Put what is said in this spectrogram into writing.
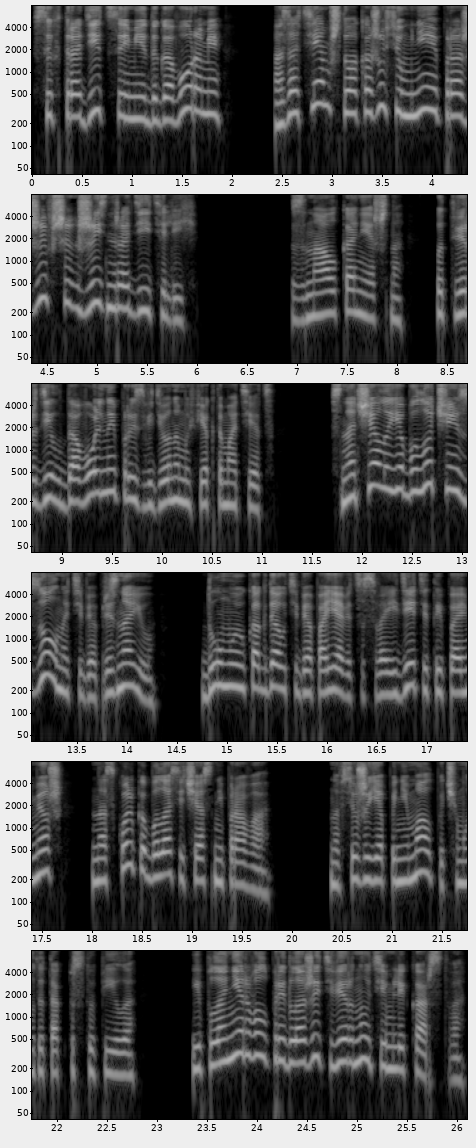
с их традициями и договорами, а затем, что окажусь умнее проживших жизнь родителей. Знал, конечно, подтвердил довольный произведенным эффектом отец. Сначала я был очень зол на тебя, признаю. Думаю, когда у тебя появятся свои дети, ты поймешь, насколько была сейчас неправа. Но все же я понимал, почему ты так поступила, и планировал предложить вернуть им лекарство.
